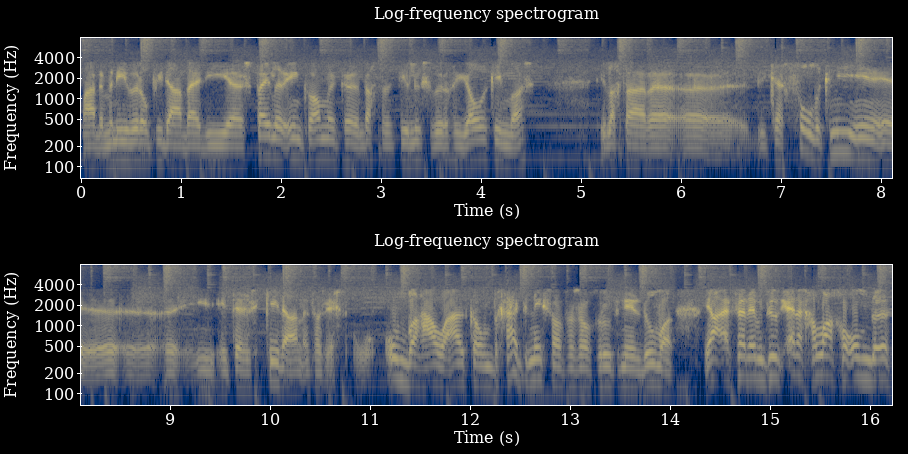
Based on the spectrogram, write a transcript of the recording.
Maar de manier waarop hij daar bij die eh, speler inkwam... Ik dacht dat het die Luxemburger Joachim was. Die lag daar, eh, eh, die kreeg vol de knie eh, in- in- tegen zijn kin aan. Het was echt onbehouden uitkomen. Ik begrijp er niks van, van zo'n geroutineerde doelman. Ja, en verder heb ik natuurlijk erg gelachen om de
